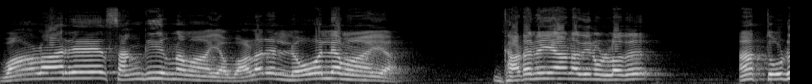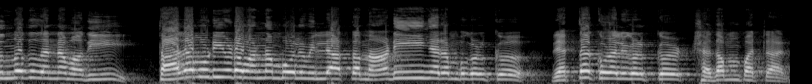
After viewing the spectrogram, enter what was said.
വളരെ സങ്കീർണമായ വളരെ ലോലമായ ഘടനയാണ് അതിനുള്ളത്. ആ തൊടുന്നത് തന്നെ മതി. തലമുടിയുടെ വണ്ണം പോലും ഇല്ലാത്ത നാടീഞ്ഞരമ്പുകൾക്ക് രക്തക്കുഴലുകൾക്ക് ക്ഷതം പറ്റാൻ.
